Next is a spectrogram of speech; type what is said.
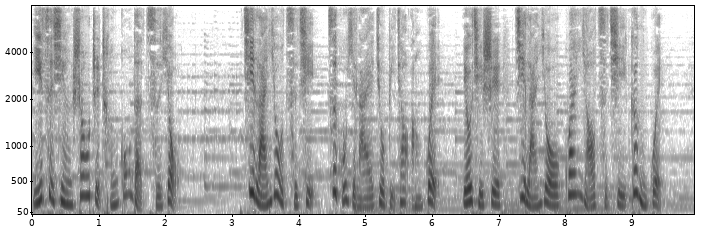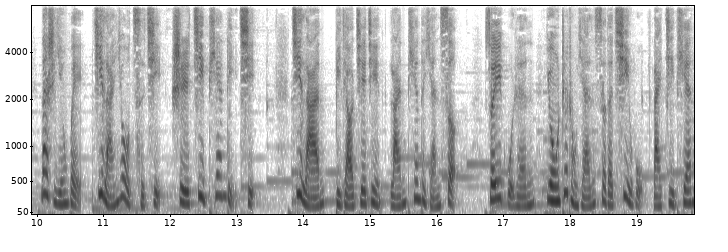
一次性烧制成功的瓷釉，季兰釉瓷器自古以来就比较昂贵，尤其是季兰釉官窑瓷器更贵。那是因为季兰釉瓷器是祭天礼器，季兰比较接近蓝天的颜色，所以古人用这种颜色的器物来祭天。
